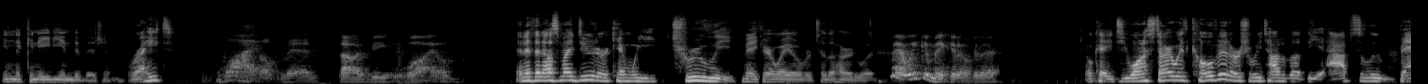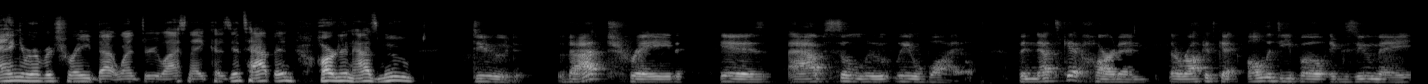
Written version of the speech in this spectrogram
in the Canadian division, right? Wild, man. That would be wild. Anything else, my dude, or can we truly make our way over to the hardwood? Man, we can make it over there. Okay, do you want to start with COVID, or should we talk about the absolute banger of a trade that went through last night? Because it's happened. Harden has moved. Dude, that trade is absolutely wild. The Nets get Harden, the Rockets get Oladipo, Exum,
